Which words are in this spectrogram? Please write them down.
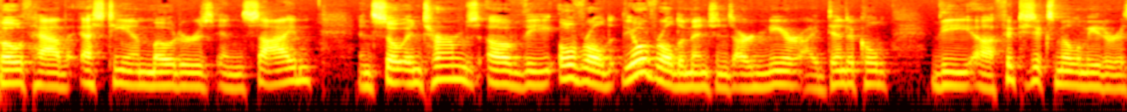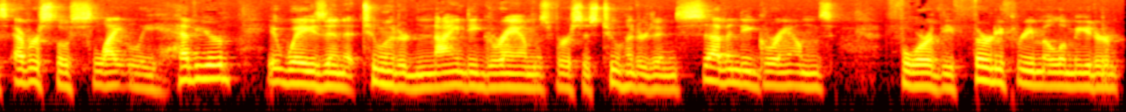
both have STM motors inside. And so in terms of the overall, the overall dimensions are near identical. The uh, 56 millimeter is ever so slightly heavier. It weighs in at 290 grams versus 270 grams for the 33 millimeter.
